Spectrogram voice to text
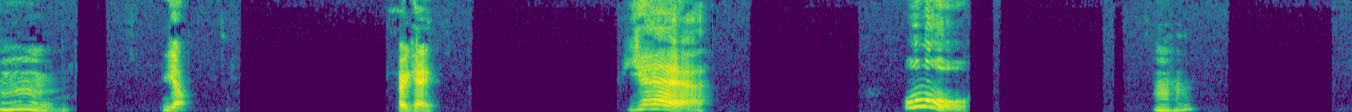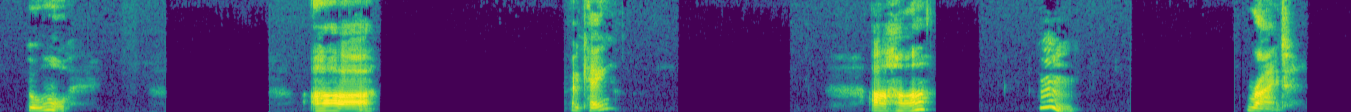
Hmm. Yeah. Okay. Yeah. Oh. Mm-hmm. Oh. Ah. Okay. Uh-huh. Hmm. Right.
